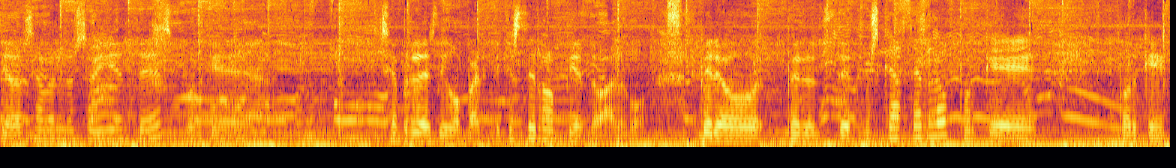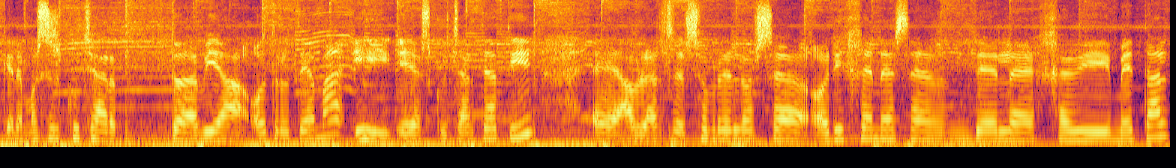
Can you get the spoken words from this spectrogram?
Ya lo saben los oyentes, porque siempre les digo, parece que estoy rompiendo algo, pero, pero tenemos que hacerlo porque porque queremos escuchar todavía otro tema y, y escucharte a ti eh, hablar sobre los eh, orígenes eh, del eh, heavy metal.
